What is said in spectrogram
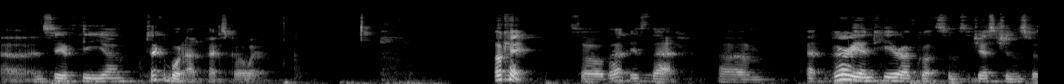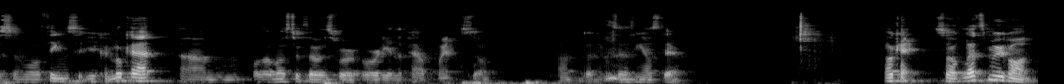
uh, and see if the um, checkerboard artifacts go away. Okay, so that is that. Um, at the very end here, I've got some suggestions for some more things that you can look at, um, although most of those were already in the PowerPoint, so um, don't think there's anything else there. Okay, so let's move on.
